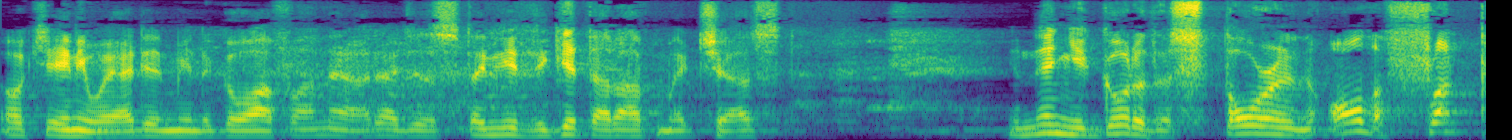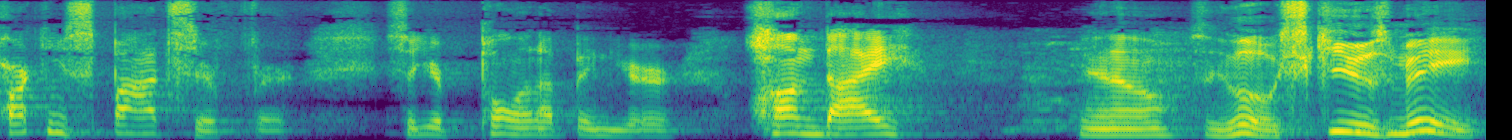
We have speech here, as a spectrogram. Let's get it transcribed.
Okay, anyway, I didn't mean to go off on that. I just, I needed to get that off my chest. And then you go to the store and all the front parking spots are for, so you're pulling up in your Hyundai, you know, so, oh, excuse me.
